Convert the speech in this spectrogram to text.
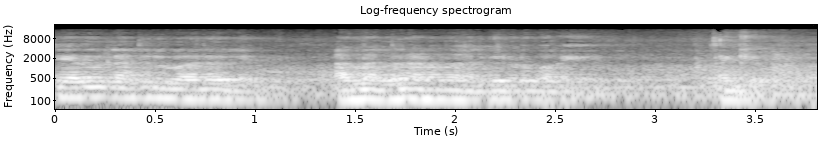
ചെയ്തമില്ലാത്തൊരു ഉപകാരമല്ലേ? അത് നല്ലതാണെന്ന് ആൽബിയോട് പറയുക താങ്ക് യു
